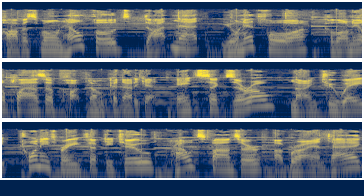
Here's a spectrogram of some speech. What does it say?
Harvest Moon Health HarvestMoonHealthFoods.net, Unit 4, Colonial Plaza, Putnam, Connecticut. 860-928-2352. Proud sponsor of Brian Tag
